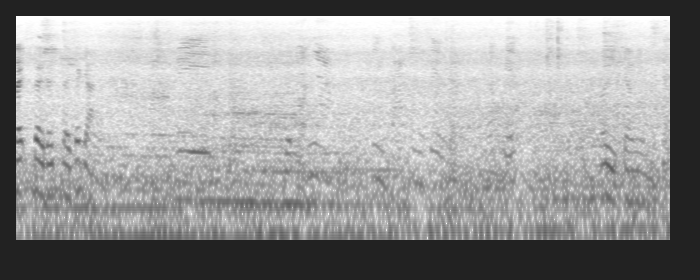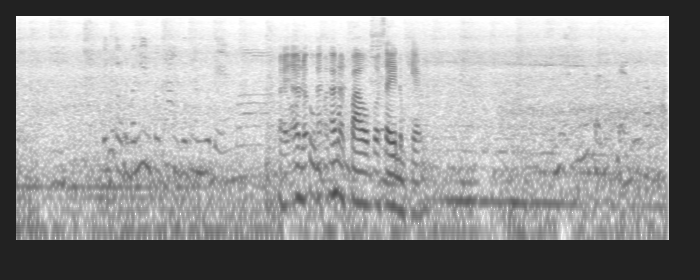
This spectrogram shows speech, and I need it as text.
ได้ได้ได้ได้จักอย่างไอ้เดี๋ยวน้ำยาปิ้งปลาปิ้งเส้นน้ำเผ็ดเอาอีกอย่างหนึงเป็นตัวปลานิ่มตัวข้างเป็นทันบูแดงว่าไอ้เอาเอาเอาหน้าเปล่าบ่ใส่น้ำแข็งไม่ใส่น้ำแข็งด้วยนะคะ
